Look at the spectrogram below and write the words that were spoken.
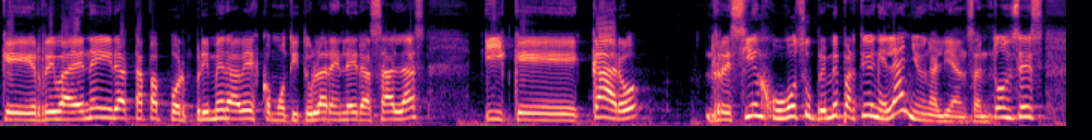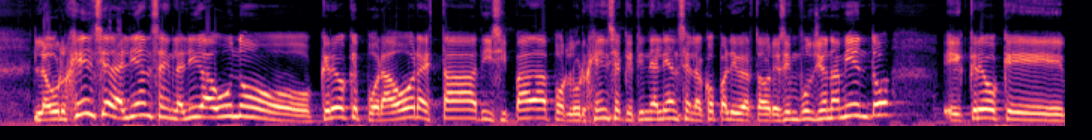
que Rivadeneira tapa por primera vez como titular en Leira Salas y que Caro recién jugó su primer partido en el año en Alianza. Entonces, la urgencia de Alianza en la Liga 1 creo que por ahora está disipada por la urgencia que tiene Alianza en la Copa Libertadores. En funcionamiento, eh, creo que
